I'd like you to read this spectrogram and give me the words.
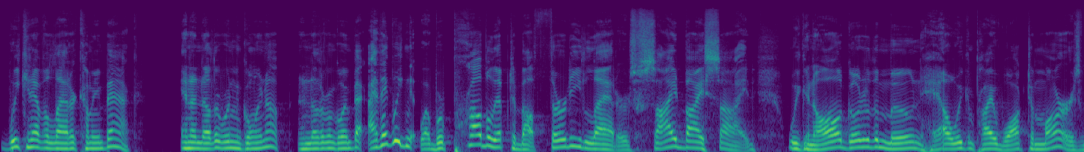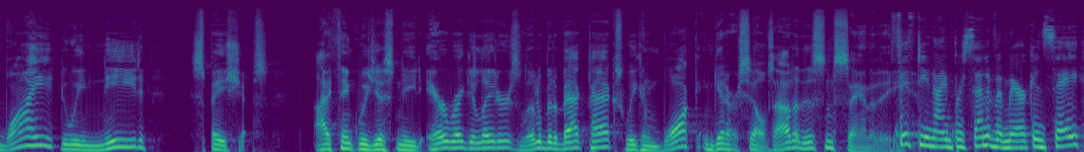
we can have a ladder coming back and another one going up, and another one going back. I think we can, well, we're probably up to about 30 ladders side by side. We can all go to the moon. Hell, we can probably walk to Mars. Why do we need spaceships? I think we just need air regulators, a little bit of backpacks. We can walk and get ourselves out of this insanity. 59% of Americans say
